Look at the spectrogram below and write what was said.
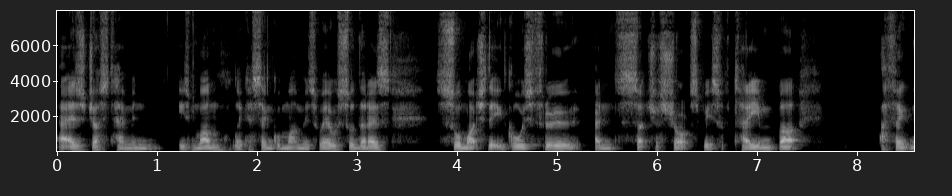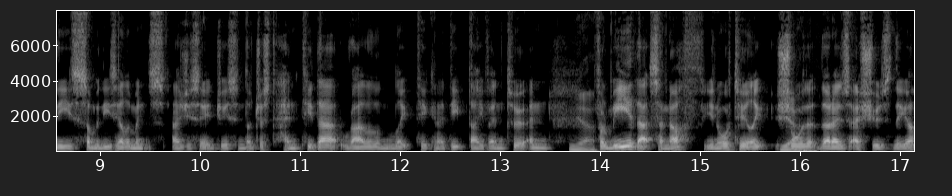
it is just him and his mum, like a single mum as well. So there is so much that he goes through in such a short space of time. But I think these some of these elements, as you said, Jason, they're just hinted at rather than like taking a deep dive into it. And yeah for me that's enough you know to like show Yeah. that there is issues there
